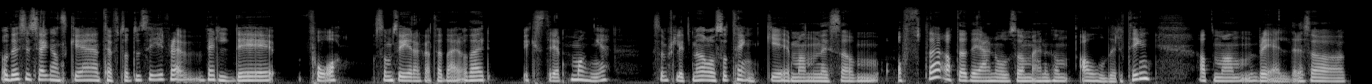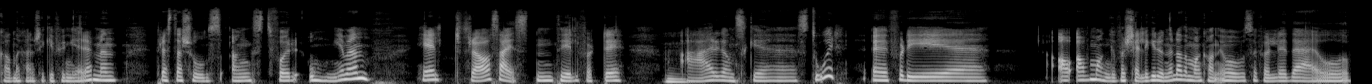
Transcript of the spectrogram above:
Og det syns jeg er ganske tøft at du sier, for det er veldig få som sier akkurat det der. Og det er ekstremt mange som sliter med det. Og så tenker man liksom ofte at det er noe som er en sånn alderting. At man blir eldre så kan det kanskje ikke fungere. Men prestasjonsangst for unge menn, helt fra 16 til 40, er ganske stor. Eh, Fordi eh, av, av mange forskjellige grunner. Da. Man kan jo selvfølgelig, det er jo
